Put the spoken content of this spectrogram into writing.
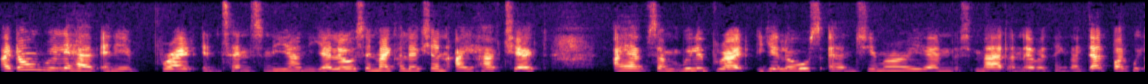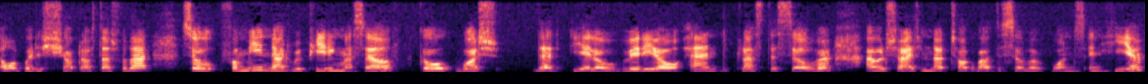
I don't really have any bright, intense neon yellows in my collection. I have checked. I have some really bright yellows and shimmery and matte and everything like that, but we already shopped our stuff for that. So for me not repeating myself, go watch that yellow video and plus the silver. I will try to not talk about the silver ones in here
